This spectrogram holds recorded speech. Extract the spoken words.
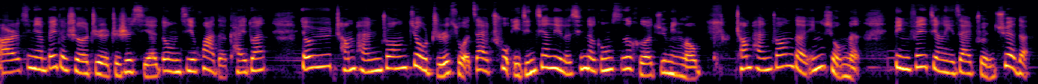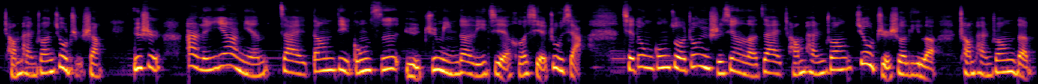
而纪念碑的设置只是协动计划的开端。由于长盘庄旧址所在处已经建立了新的公司和居民楼，长盘庄的英雄们并非建立在准确的长盘庄旧址上。于是，二零一二年，在当地公司与居民的理解和协助下，协动工作终于实现了在长盘庄旧址设立了长盘庄的。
